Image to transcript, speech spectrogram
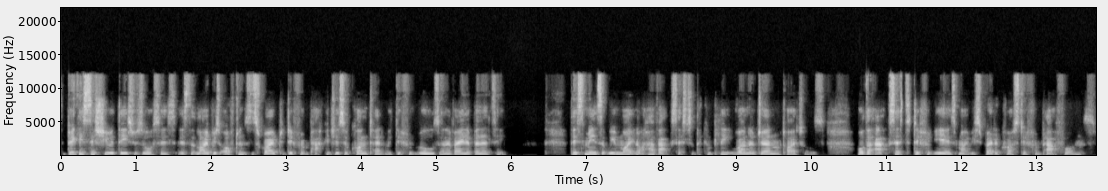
The biggest issue with these resources is that libraries often subscribe to different packages of content with different rules and availability. This means that we might not have access to the complete run of journal titles, or that access to different years might be spread across different platforms.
